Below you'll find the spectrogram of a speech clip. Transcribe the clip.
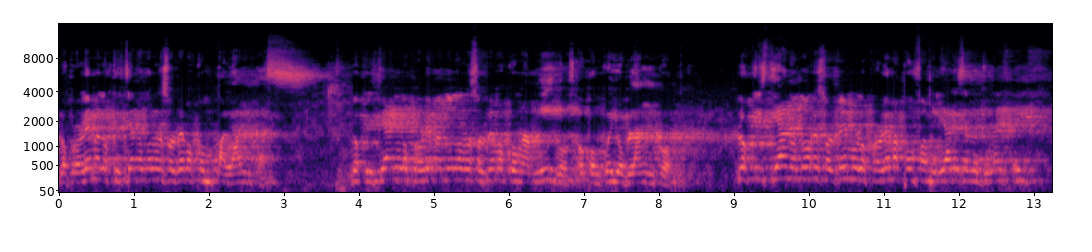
Los problemas los cristianos no los resolvemos con palancas. Los cristianos los problemas no los resolvemos con amigos o con cuello blanco. Los cristianos no resolvemos los problemas con familiares en los United States.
